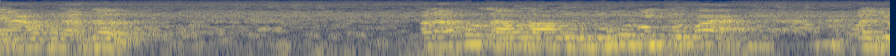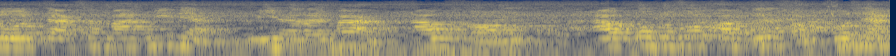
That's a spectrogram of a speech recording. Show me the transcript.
ยาวขนาดเดิม เพราะนั้นพวกเราลองรู้คิดดูว่าประโยชน์จากสมาธิเนี่ยมีอะไรบ้าง เอาสองเอาคนประสบความสำเร็จสองคนเนี่ย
